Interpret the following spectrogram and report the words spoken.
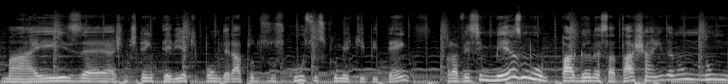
mas é, a gente tem, teria que ponderar todos os custos que uma equipe tem para ver se mesmo pagando essa taxa ainda não, não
